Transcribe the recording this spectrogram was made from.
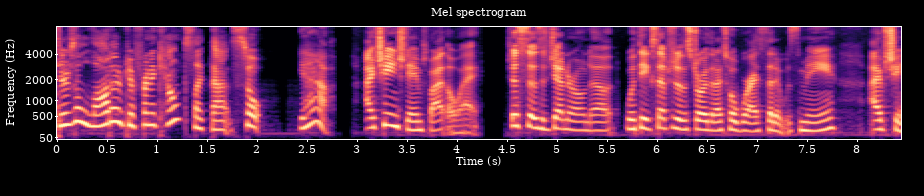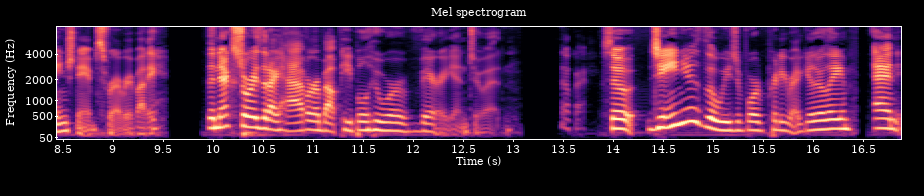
There's a lot of different accounts like that. So, Yeah. I changed names, by the way. Just as a general note, with the exception of the story that I told where I said it was me, I've changed names for everybody. The next stories that I have are about people who were very into it. Okay. So Jane used the Ouija board pretty regularly, and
